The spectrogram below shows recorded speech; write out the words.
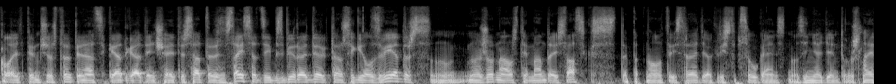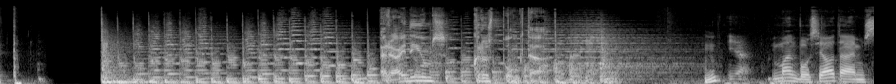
Kolēģis, pirms jūs turpināt, cik atgādina šeit ir satversmes aizsardzības biroja direktors Igils Viedrs, no žurnālistiem Andrejs Vasks, tepat no Latvijas radio Kristaps Ugainis no ziņa aģentūras Leta. Raidījums Krustpunktā. Hmm? Jā, man būs jautājums.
